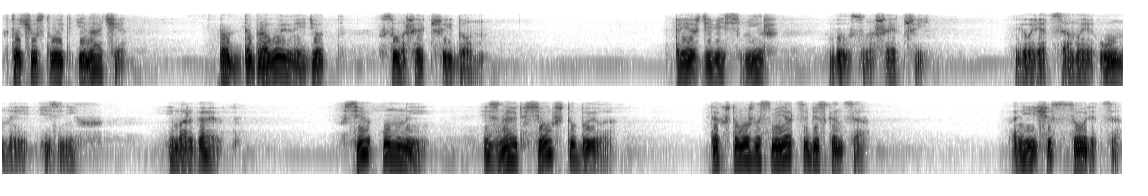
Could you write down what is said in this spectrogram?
Кто чувствует иначе, тот добровольно идет в сумасшедший дом. Прежде весь мир был сумасшедший, говорят самые умные из них, и моргают. Все умны и знают все, что было, так что можно смеяться без конца. Они еще ссорятся,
